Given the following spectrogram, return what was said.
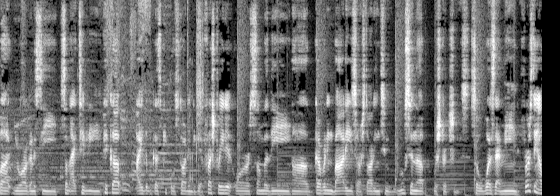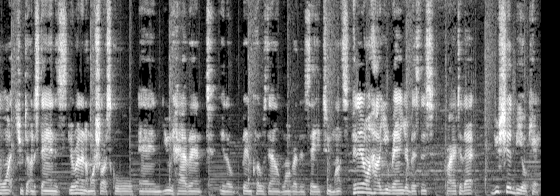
but you are going to see some activity pick up either because people are starting to get frustrated or some of the uh, governing bodies are starting to loosen up restrictions. So, what does that mean? First thing I want you to understand is you're running a martial arts school and you haven't, you know, been closed down longer than say two months. Depending on how you ran your business prior to that, you should be okay.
